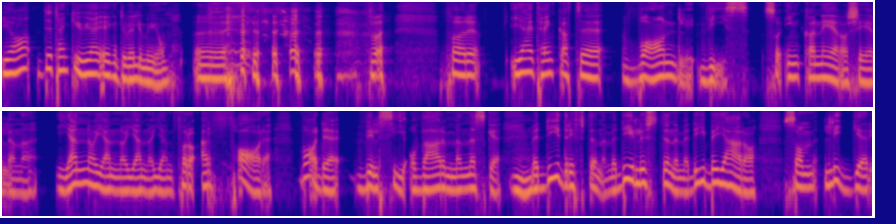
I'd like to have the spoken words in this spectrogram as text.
Ja, det tenker jo jeg egentlig veldig mye om. Eh, for, for eh, jeg tenker at eh, vanligvis så inkarnerer sjelene igjen og igjen og igjen og igjen for å erfare hva det vil si å være menneske, med de driftene, med de lystene, med de begjæra som ligger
